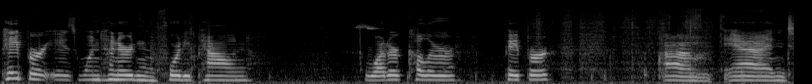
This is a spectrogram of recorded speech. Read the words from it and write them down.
paper is 140 pound watercolor paper. Um, and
